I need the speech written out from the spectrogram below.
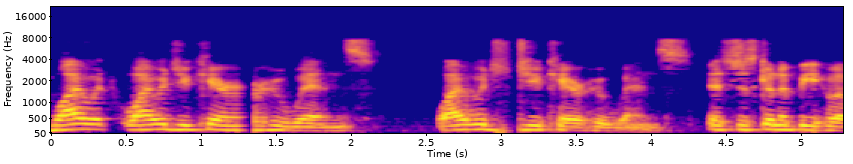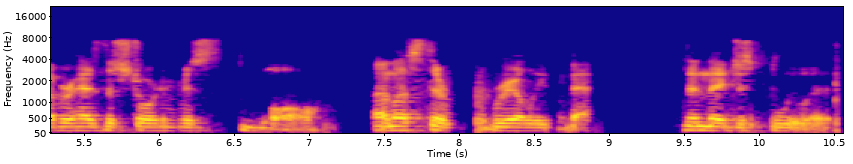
Why would why would you care who wins? Why would you care who wins? It's just going to be whoever has the shortest wall, unless they're really bad. Then they just blew it.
